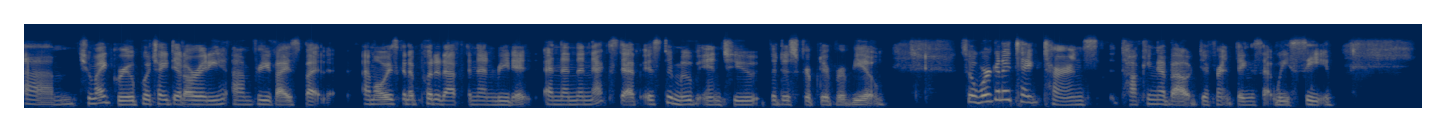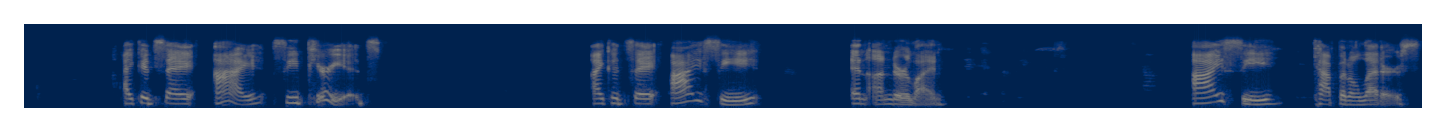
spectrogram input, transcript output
um, to my group, which I did already um, for you guys, but I'm always going to put it up and then read it. And then the next step is to move into the descriptive review. So we're going to take turns talking about different things that we see. I could say, I see periods. I could say, I see an underline. I see capital letters.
